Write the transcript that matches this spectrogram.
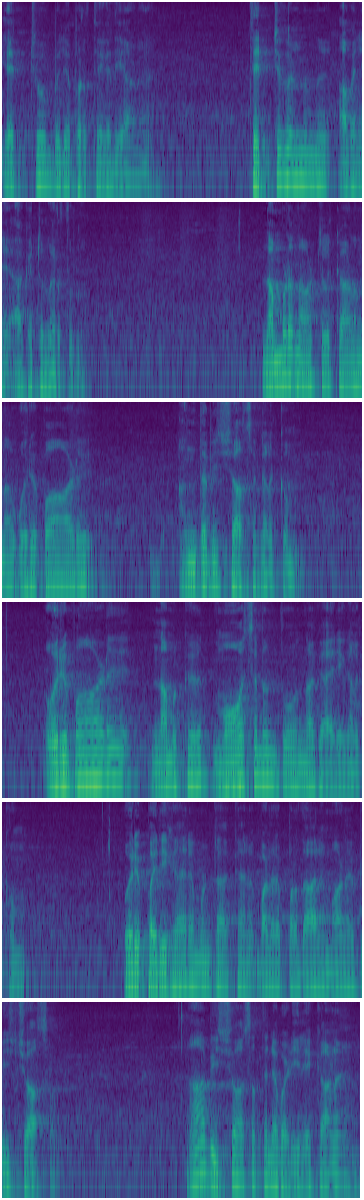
ഏറ്റവും വലിയ പ്രത്യേകതയാണ് തെറ്റുകളിൽ നിന്ന് അവനെ അകറ്റി നിർത്തുന്നു. നമ്മുടെ നാട്ടിൽ കാണുന്ന ഒരുപാട് അന്ധവിശ്വാസങ്ങൾക്കും ഒരുപാട് നമുക്ക് മോശമെന്ന് തോന്നുന്ന കാര്യങ്ങൾക്കും ഒരു പരിഹാരമുണ്ടാക്കാൻ വളരെ പ്രധാനമാണ് വിശ്വാസം. ആ വിശ്വാസത്തിന്റെ വഴിയിലേക്കാണ്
